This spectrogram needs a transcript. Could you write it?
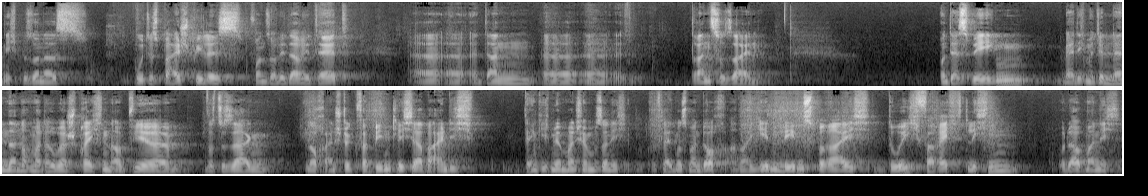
nicht besonders gutes Beispiel ist von Solidarität, äh, äh dann äh, äh, dran zu sein. Und deswegen werde ich mit den Ländern noch mal darüber sprechen, ob wir sozusagen noch ein Stück verbindlicher, aber eigentlich denke ich mir manchmal muss man nicht, vielleicht muss man doch, aber jeden Lebensbereich durchverrechtlichen oder ob man nicht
